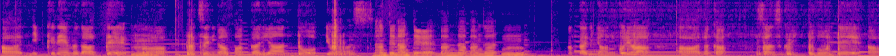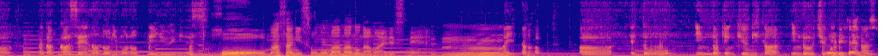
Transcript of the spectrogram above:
あーニックネームがあって、うん普通にはバンガリアンと呼びます。なんてなんて？バンガ、バンガ、ん？バンガリアン、これは、あーなんか、サンスクリット語で、あーなんか火星の乗り物っていう意味です。ほう、まさにそのままの名前ですね。うーん。はい、なんか、あーえっと、インド研究機関、インド宇宙研リ究機関。ち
